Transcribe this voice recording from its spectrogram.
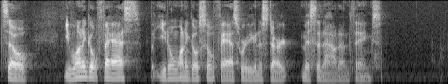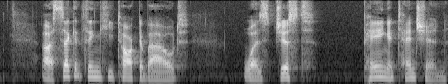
so you want to go fast, but you don't want to go so fast where you're going to start missing out on things. Uh, second thing he talked about was just paying attention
